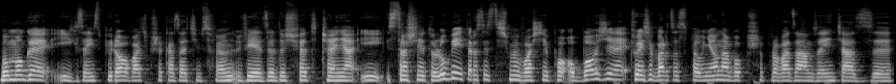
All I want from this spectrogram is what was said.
bo mogę ich zainspirować, przekazać im swoją wiedzę, doświadczenia i strasznie to lubię. I teraz jesteśmy właśnie po obozie. Czuję się bardzo spełniona, bo przeprowadzałam zajęcia z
